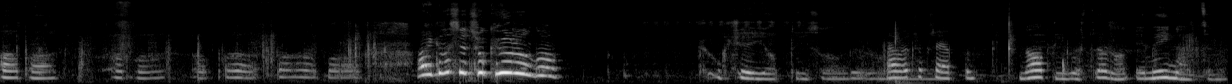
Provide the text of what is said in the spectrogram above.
Apat, apat, apat, apat. Arkadaşlar çok yoruldum. Çok şey yaptıysan görüyorum. Evet çok şey yaptım. Ne yaptı göster lan. Emeği nerede senin?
